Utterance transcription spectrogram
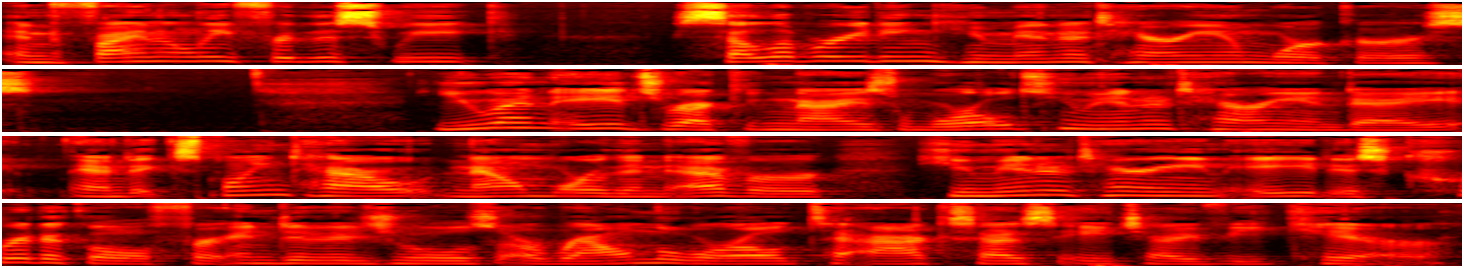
And finally, for this week, celebrating humanitarian workers. UNAIDS recognized World Humanitarian Day and explained how, now more than ever, humanitarian aid is critical for individuals around the world to access HIV care.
